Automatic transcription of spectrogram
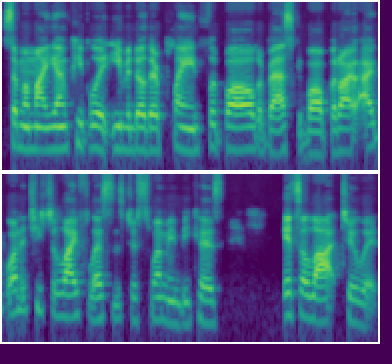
some of my young people, even though they're playing football or basketball, but I, I want to teach the life lessons to swimming because it's a lot to it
